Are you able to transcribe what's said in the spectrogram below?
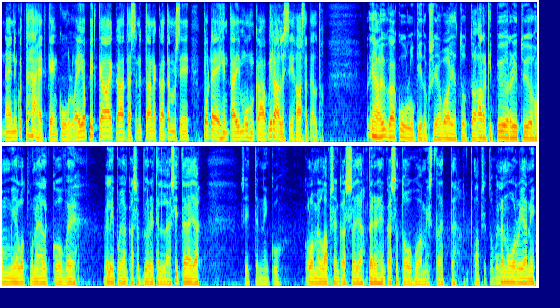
näin niin kuin tähän hetkeen kuuluu. Ei ole pitkää aikaa tässä nyt ainakaan tämmöisiin podeihin tai muuhunkaan virallisiin haastateltu. Ihan hyvää kuuluu, kiitoksia vaan. Ja tuota, arki pyörii, työhommia, Lotvonen LKV, velipojan kanssa pyöritellään sitä ja sitten niin kuin kolmen lapsen kanssa ja perheen kanssa touhuamista, että lapset on vielä nuoria, niin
